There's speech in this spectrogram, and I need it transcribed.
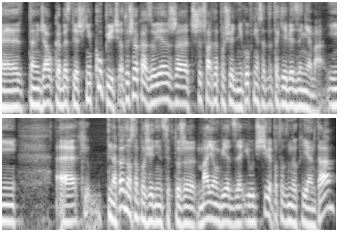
e, tę działkę bezpiecznie kupić. A tu się okazuje, że 3 czwarte pośredników niestety takiej wiedzy nie ma. I e, na pewno są pośrednicy, którzy mają wiedzę i uczciwie podchodzą do klienta,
